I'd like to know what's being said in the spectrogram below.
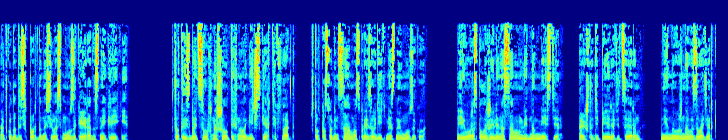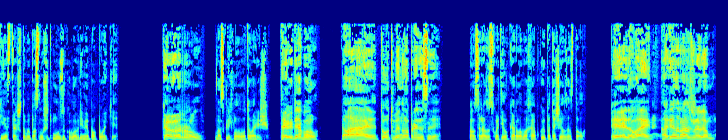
откуда до сих пор доносилась музыка и радостные крики. Кто-то из бойцов нашел технологический артефакт, что способен сам воспроизводить местную музыку. И его расположили на самом видном месте, так что теперь офицерам не нужно вызывать оркестр, чтобы послушать музыку во время попойки. «Карл!» — воскликнул его товарищ. «Ты где был? Давай, тут вино принесли!» Он сразу схватил Карла в охапку и потащил за стол. «Пей давай, один раз живем,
